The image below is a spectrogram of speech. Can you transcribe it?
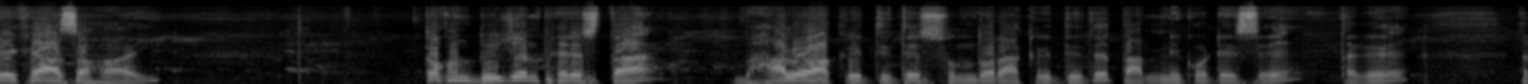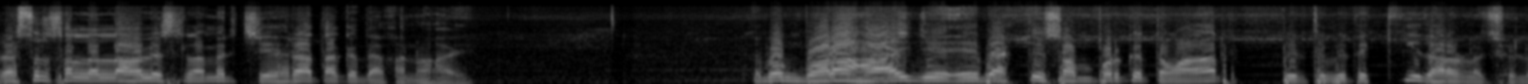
রেখে আসা হয়, তখন দুইজন ফেরেস্তা ভালো আকৃতিতে, সুন্দর আকৃতিতে তার নিকট এসে তাকে রসুল সাল্লাহ ইসলামের চেহারা তাকে দেখানো হয়। এবং বলা হয় যে এই ব্যক্তি সম্পর্কে তোমার পৃথিবীতে কি ধারণা ছিল?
